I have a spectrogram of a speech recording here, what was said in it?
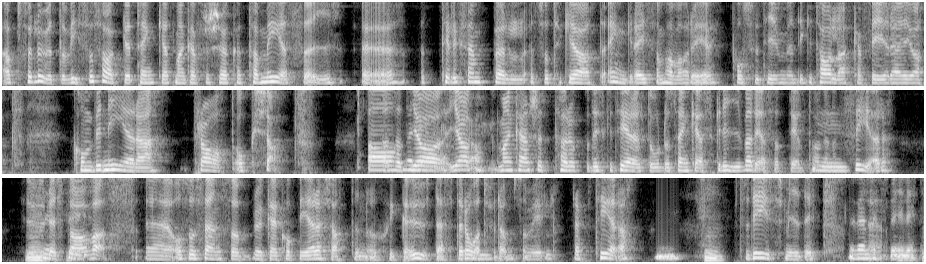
absolut, och vissa saker tänker jag att man kan försöka ta med sig. Eh, till exempel så tycker jag att en grej som har varit positiv med digitala kaféer är ju att kombinera prat och chatt. ja alltså att det jag, jag, man kanske tar upp och diskuterar ett ord och sen kan jag skriva det så att deltagarna Mm. ser hur det Precis. stavas. Eh, och så sen så brukar jag kopiera chatten och skicka ut efteråt Mm. för de som vill repetera. Mm. Så det är ju smidigt. Det är väldigt smidigt.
